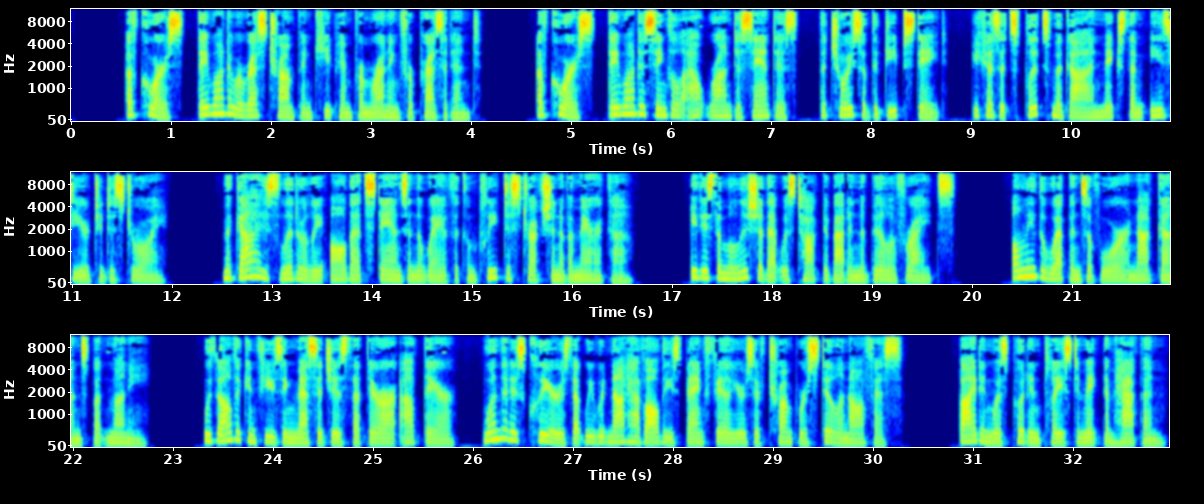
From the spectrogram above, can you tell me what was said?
Of course, they want to arrest Trump and keep him from running for president. Of course, they want to single out Ron DeSantis, the choice of the deep state, because it splits MAGA and makes them easier to destroy. MAGA is literally all that stands in the way of the complete destruction of America. It is the militia that was talked about in the Bill of Rights. Only the weapons of war are not guns but money. With all the confusing messages that there are out there, one that is clear is that we would not have all these bank failures if Trump were still in office. Biden was put in place to make them happen.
